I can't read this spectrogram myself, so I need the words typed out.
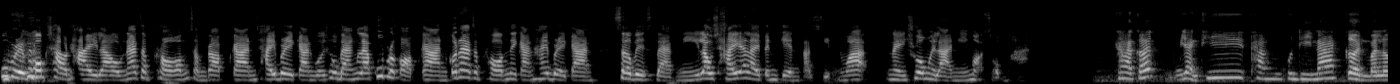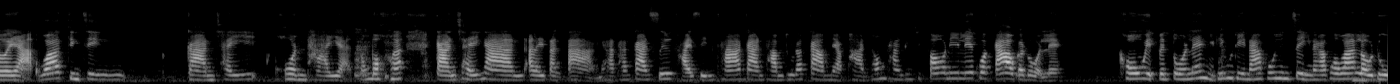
ผู้บริโภคชาวไทยเราน่าจะพร้อมสำหรับการใช้บริการ virtual bank และผู้ประกอบการก็น่าจะพร้อมในการให้บริการ service แบบนี้ เราใช้อะไรเป็นเกณฑ์ตัดสินว่าในช่วงเวลานี้เหมาะสมค่ะ ค่ะก็อย่างที่ทางคุณทีน่าเกริ่นมาเลยอะว่าจริง ๆการใช้คนไทยอะต้องบอกว่าการใช้งานอะไรต่างๆนะคะทั้งการซื้อขายสินค้าการทำธุรกรรมเนี่ยผ่านช่องทางดิจิตอลนี่เรียกว่าก้าวกระโดดเลย โควิดเป็นตัวเร่งอย่างที่คุณทีน่าพูดจริงๆนะคะเพราะว่าเราดู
